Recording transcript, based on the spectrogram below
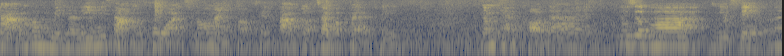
น้ำคอมพลิเมนต์รี่ให้สามขวดนอกนั้นขอเซตตามกับชากาแฟฟรี น้ำแข็งขอได้ตู้เสื้อผ้ามีเซฟให้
